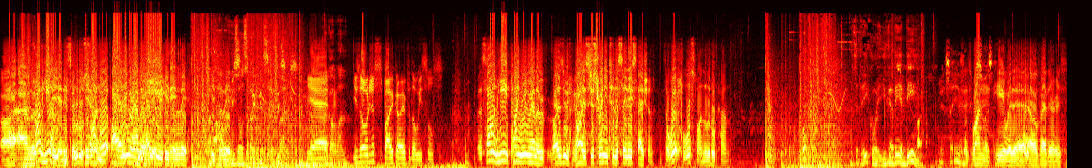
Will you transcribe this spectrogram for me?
Uh, um, There's one here, man. It's a little he's sign. a- Playing ring around the radio with He's a me. lift. He's a Oh, lift. He's all spoke at the same time. Yeah. I got one. You all just spoke over the whistles. There's someone here playing ring around the rosy with me. Oh, he's just running to the CD station. It's a wet forced one, the little cunt. That's a decoy. You can be a bin. Yeah, say he's There's one size. here where the elevator is.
